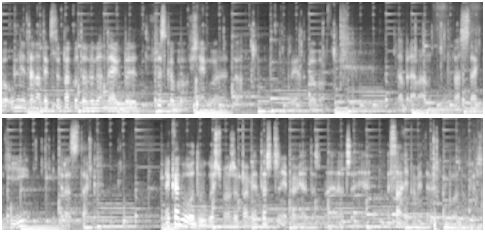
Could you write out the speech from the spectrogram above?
Bo u mnie to na teksturpaku to wygląda jakby wszystko było w śniegu, ale to wyjątkowo. Dobra, mam dwa staki i teraz tak. Jaka była długość? Może pamiętasz, czy nie pamiętasz? No raczej nie. Ja sam nie pamiętam, jaka była długość.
